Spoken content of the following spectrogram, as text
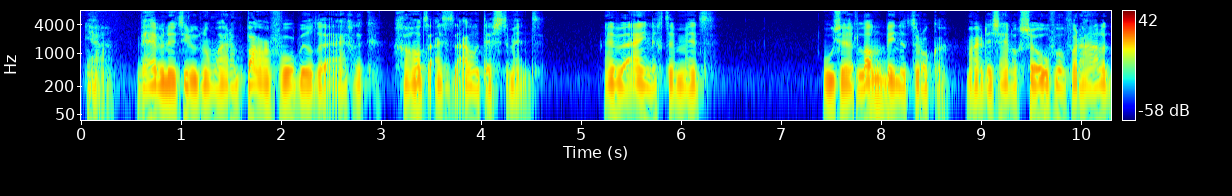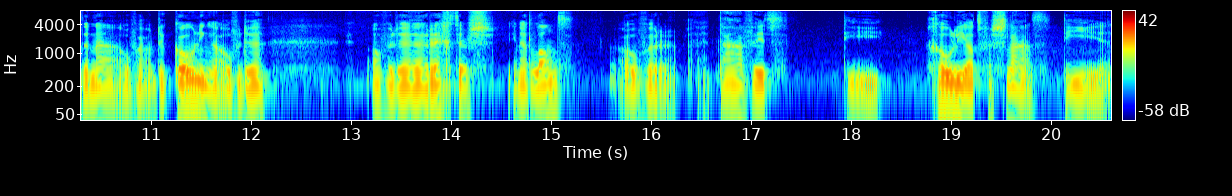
Ja, we hebben natuurlijk nog maar een paar voorbeelden eigenlijk gehad uit het Oude Testament. We eindigden met hoe ze het land binnentrokken. Maar er zijn nog zoveel verhalen daarna over de koningen, over de, over de rechters in het land. Over David, die Goliath verslaat, die eh,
